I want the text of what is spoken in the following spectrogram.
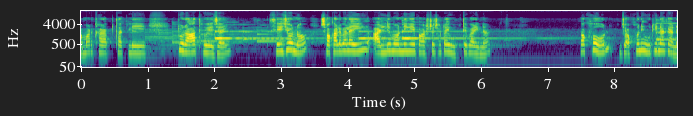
আমার খারাপ থাকলে একটু রাত হয়ে যায়। সেই জন্য সকালবেলায় আর্লি মর্নিংয়ে পাঁচটা ছটায় উঠতে পারি না। তখন যখনই উঠি না কেন,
